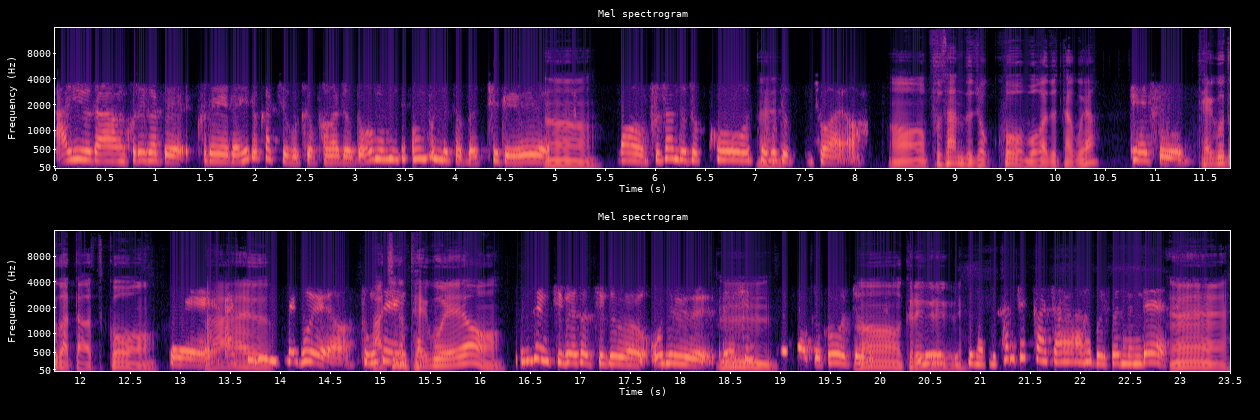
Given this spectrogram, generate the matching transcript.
아이유랑 고래가들 고래를 해력같이 이렇게 봐가지고 너무 흥분- 흥분돼서 며칠을 어. 어, 부산도 좋고 대구도 좋아요. 어, 부산도 좋고 뭐가 좋다고요? 대구. 대구도 갔다 왔고. 네. 아. 지금 대구예요. 동생 아, 지금 대구예요? 동생 집에서 지금 오늘 음. 심해가지고 좀 어, 그래, 그래, 그래. 산책 가자 하고 있었는데 예.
